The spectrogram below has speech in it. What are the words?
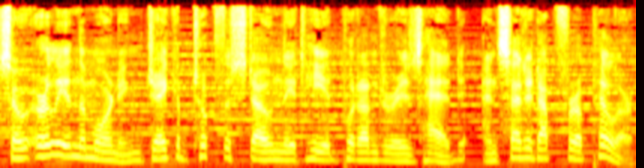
So early in the morning Jacob took the stone that he had put under his head and set it up for a pillar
